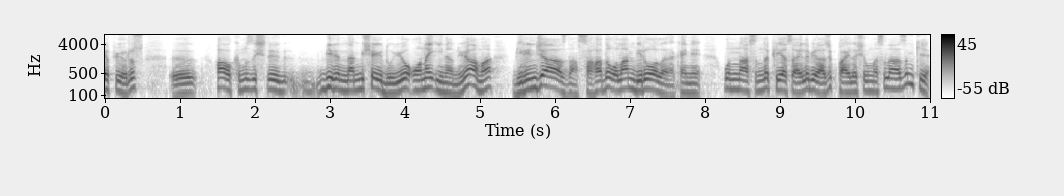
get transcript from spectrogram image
yapıyoruz. Ee, halkımız işte birinden bir şey duyuyor ona inanıyor ama birinci ağızdan sahada olan biri olarak hani bunun aslında piyasayla birazcık paylaşılması lazım ki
